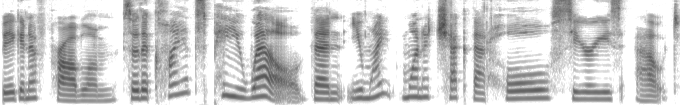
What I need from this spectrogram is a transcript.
big enough problem so that clients pay you well, then you might want to check that whole series out.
